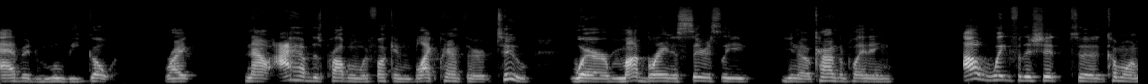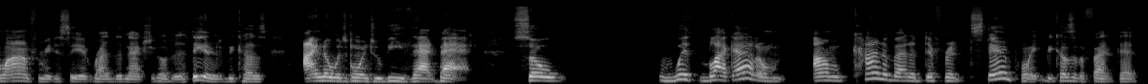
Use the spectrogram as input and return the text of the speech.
avid movie goer, right? Now, I have this problem with fucking Black Panther 2, where my brain is seriously, you know, contemplating I'll wait for this shit to come online for me to see it rather than actually go to the theaters because I know it's going to be that bad. So with Black Adam, I'm kind of at a different standpoint because of the fact that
